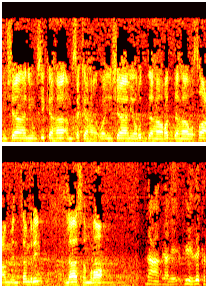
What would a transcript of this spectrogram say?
إن شاء أن يمسكها أمسكها وإن شاء أن يردها ردها وصاع من تمر لا سمراء. نعم يعني فيه ذكر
